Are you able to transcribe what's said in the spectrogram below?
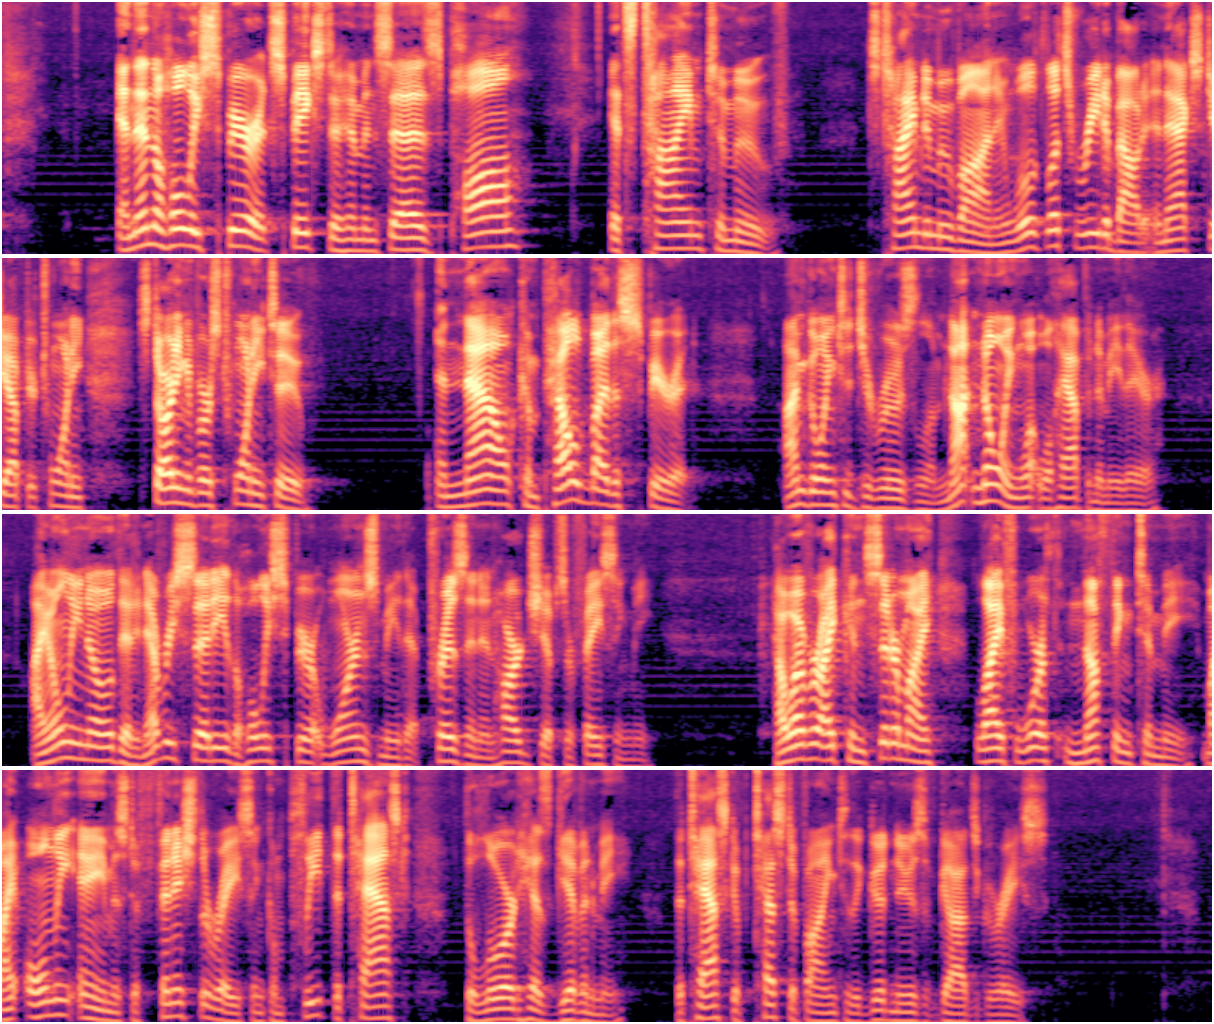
And then the Holy Spirit speaks to him and says, Paul, it's time to move. It's time to move on. And we'll, let's read about it in Acts chapter 20, starting in verse 22. And now, compelled by the Spirit, I'm going to Jerusalem, not knowing what will happen to me there. I only know that in every city the Holy Spirit warns me that prison and hardships are facing me. However, I consider my life worth nothing to me. My only aim is to finish the race and complete the task the Lord has given me the task of testifying to the good news of God's grace.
